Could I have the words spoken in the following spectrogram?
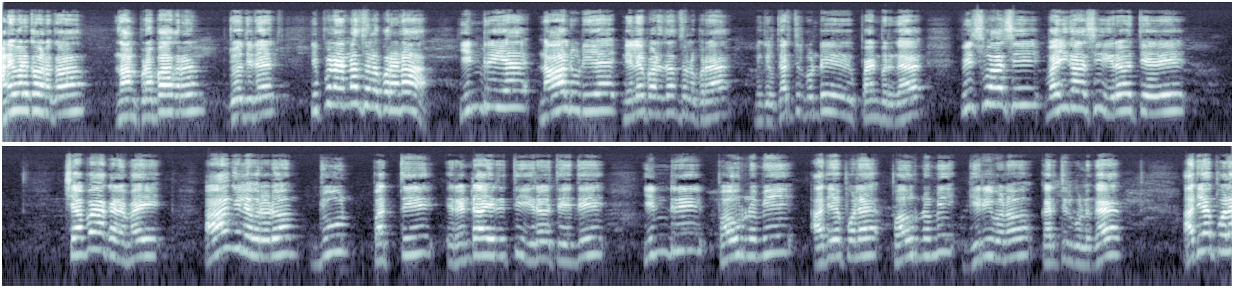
அனைவருக்கும் வணக்கம். நான் பிரபாகரன் ஜோதிடர். இப்போ நான் என்ன சொல்ல போறேன்னா இன்றைய நாளுடைய நிலைப்பாடு தான் சொல்ல போறேன். நீங்கள் கருத்தில் கொண்டு பயன்பெறுங்க. விஸ்வாசி வைகாசி இருபத்தி ஏழு செவ்வாய்க்கிழமை ஆங்கில வருடம் ஜூன் பத்து ரெண்டாயிரத்தி இருபத்தி ஐந்து இன்று பௌர்ணமி அதே போல பௌர்ணமி கிரிவனம் கருத்தில் கொள்ளுங்க. அதே போல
